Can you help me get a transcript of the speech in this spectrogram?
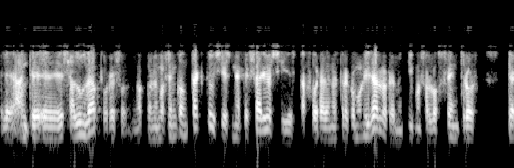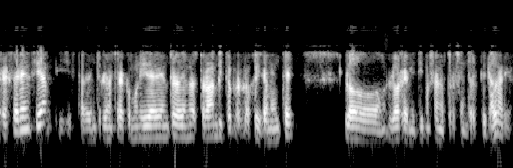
eh, ante esa duda, por eso nos ponemos en contacto y si es necesario, si está fuera de nuestra comunidad, lo remitimos a los centros de referencia y si está dentro de nuestra comunidad y dentro de nuestro ámbito, pues lógicamente lo remitimos a nuestro centro hospitalario.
